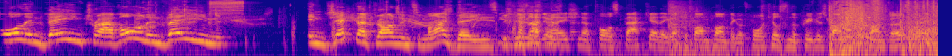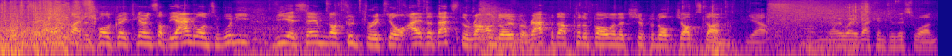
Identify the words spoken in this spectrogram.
All in vain, Trav, all in vain! Inject that round into my veins because that Nation have forced back here. They got the bomb plant, they got four kills in the previous round. They found burst onside as well. Great clearance of the angle onto Woody. VSM not good for a kill either. That's the round over. Wrap it up, put a bow on it, Chip it off. Job's done. Yep. No way back into this one.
